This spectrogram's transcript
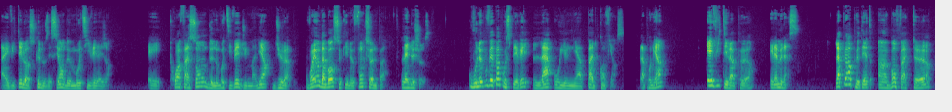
à éviter lorsque nous essayons de motiver les gens et trois façons de nous motiver d'une manière durable. Voyons d'abord ce qui ne fonctionne pas. Les deux choses. Vous ne pouvez pas prospérer là où il n'y a pas de confiance. La première, évitez la peur et la menace. La peur peut être un bon facteur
